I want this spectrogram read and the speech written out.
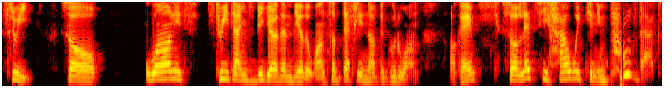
three. So one is three times bigger than the other one, so definitely not the good one, okay? So let's see how we can improve that.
